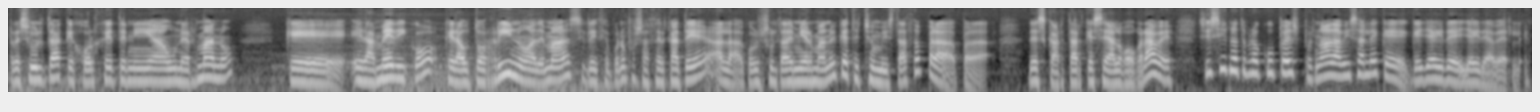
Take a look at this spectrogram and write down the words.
Resulta que Jorge tenía un hermano que era médico, que era otorrino además, y le dice, bueno, pues acércate a la consulta de mi hermano y que te eche un vistazo para, descartar que sea algo grave. Sí, sí, no te preocupes, pues nada, avísale que, que ya iré, ya iré a verle.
